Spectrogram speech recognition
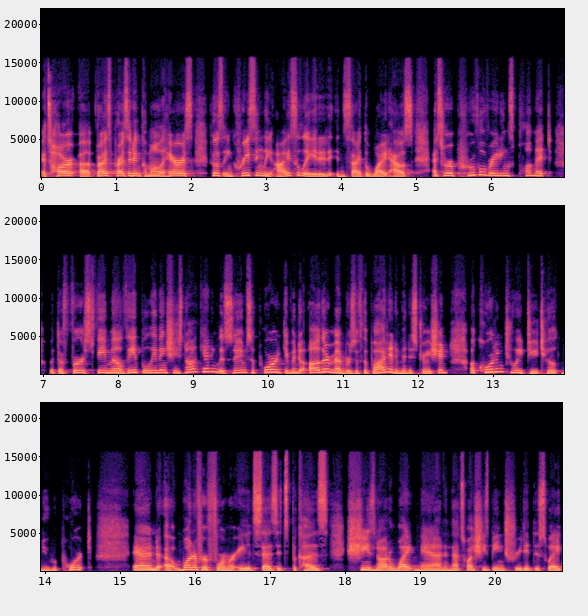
It's hard. Uh, Vice President Kamala Harris feels increasingly isolated inside the White House as her approval ratings plummet, with the first female V believing she's not getting the same support given to other members of the Biden administration, according to a detailed new report. And uh, one of her former aides says it's because she's not a white man and that's why she's being treated this way.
